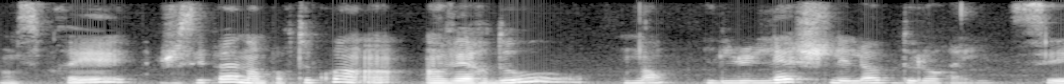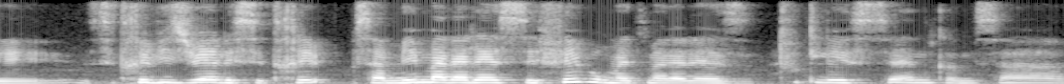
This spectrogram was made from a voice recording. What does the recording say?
un spray, je sais pas, n'importe quoi, un, verre d'eau. Non, il lui lèche les lobes de l'oreille. C'est, c'est très visuel et c'est très, ça met mal à l'aise. C'est fait pour mettre mal à l'aise. Toutes les scènes comme ça,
